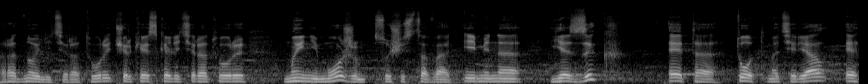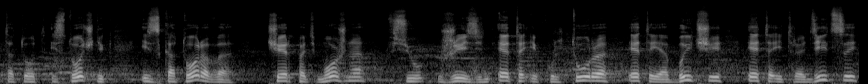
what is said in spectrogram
родной литературы, черкесской литературы, мы не можем существовать. Именно язык – это тот материал, это тот источник, из которого черпать можно всю жизнь. Это и культура, это и обычаи, это и традиции,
